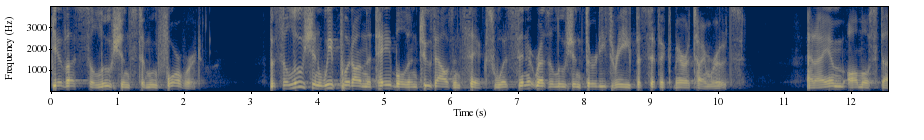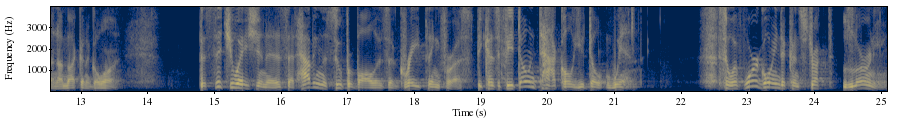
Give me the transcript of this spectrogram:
give us solutions to move forward. The solution we put on the table in 2006 was Senate Resolution 33 Pacific Maritime Routes and I am almost done. I'm not going to go on. The situation is that having the Super Bowl is a great thing for us because if you don't tackle, you don't win. So if we're going to construct learning,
